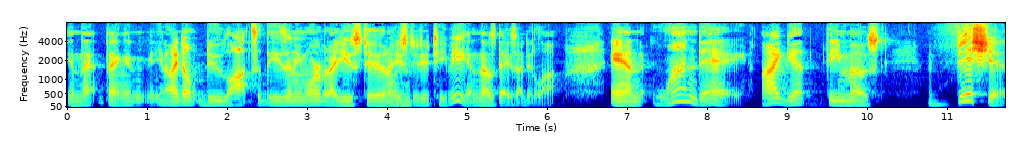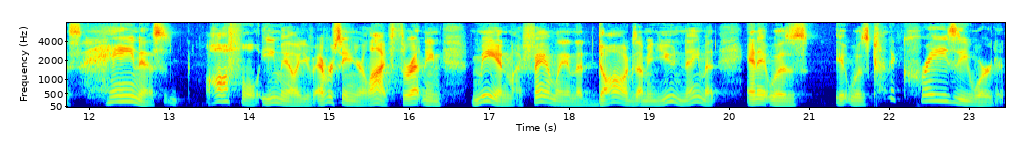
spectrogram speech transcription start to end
in that thing. And you know, I don't do lots of these anymore, but I used to, and I used mm-hmm. to do TV. In those days, I did a lot. And one day, I get the most vicious, heinous, awful email you've ever seen in your life, threatening me and my family and the dogs. I mean, you name it. And it was it was kind of crazy worded.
